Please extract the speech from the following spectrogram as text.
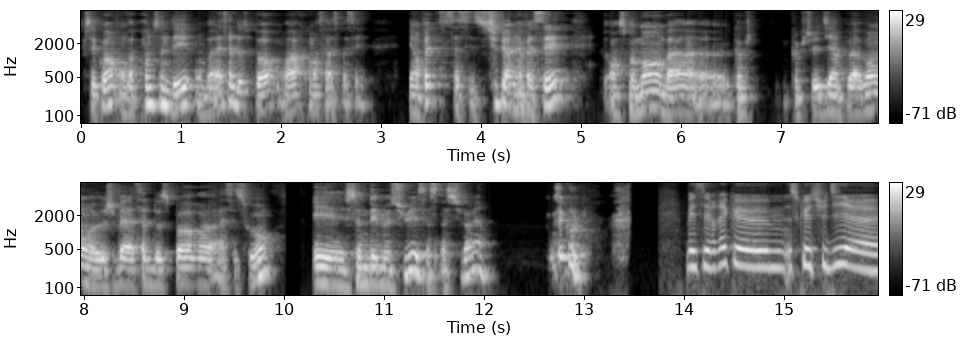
tu sais quoi, on va prendre Sunday, on va à la salle de sport, on va voir comment ça va se passer. Et en fait, ça s'est super bien passé. En ce moment, bah, euh, comme, je- comme je te l'ai dit un peu avant, euh, je vais à la salle de sport euh, assez souvent. Et Sunday me suit et ça se passe super bien. C'est cool. Mais c'est vrai que euh, ce que tu dis, euh,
